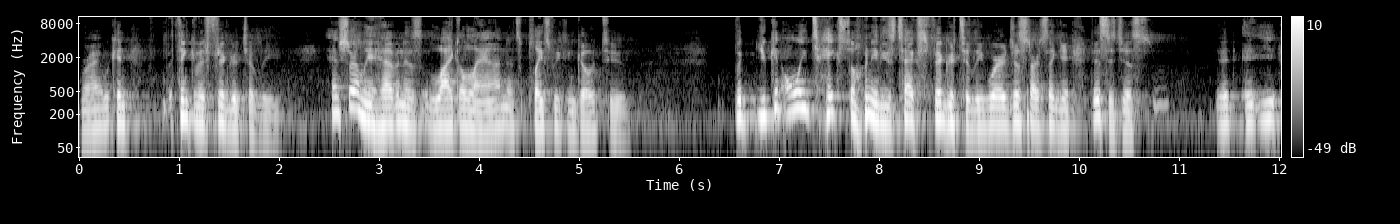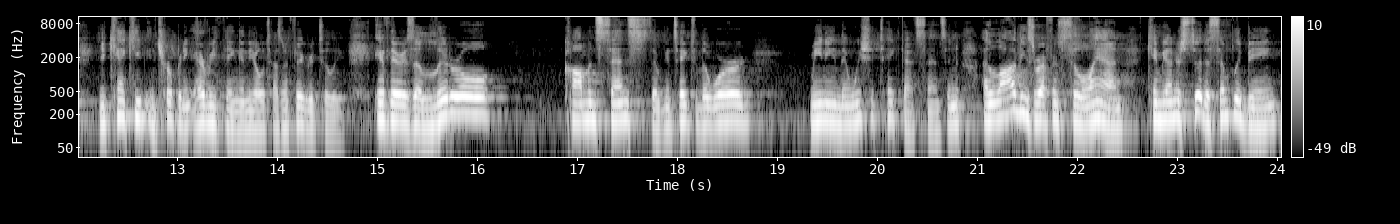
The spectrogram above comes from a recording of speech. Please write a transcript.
right? We can think of it figuratively. And certainly heaven is like a land, it's a place we can go to. But you can only take so many of these texts figuratively where it just starts thinking, this is just it, it, you, you can't keep interpreting everything in the Old Testament figuratively. If there is a literal common sense that we can take to the word meaning, then we should take that sense. And a lot of these references to land can be understood as simply being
